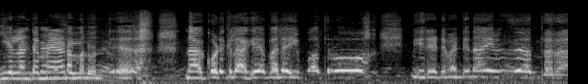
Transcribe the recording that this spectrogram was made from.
వీళ్ళంటే మేడమ్మలు ఉంటే నా కొడుకులాగే బలి అయిపోతారు మీరు ఎటువంటి న్యాయం చేస్తారా?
